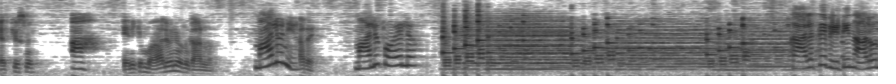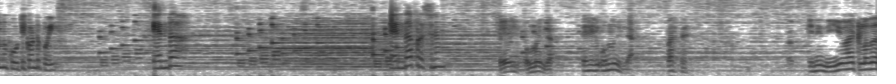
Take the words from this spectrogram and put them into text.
എക്സ്ക്യൂസ് മീ ആ. എനിക്ക് മാലുവിനെ ഒന്ന് കാണണം. മാലുവിനെ? അതെ. മാലു പോയല്ലോ. കാലത്തെ വീട്ടിൽ നിന്ന് ഒന്ന് കൂട്ടിക്കൊണ്ട് പോയി. എന്താ? എന്താ പ്രശ്നം? ഏയ് ഒന്നുമില്ല. ഏയ് ഒന്നുമില്ല. വരട്ടെ. ഇനി നീയുമായിട്ടുള്ളത്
